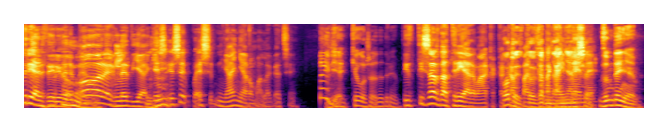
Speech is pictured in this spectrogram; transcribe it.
43 ερθήριο. Ναι, ναι, ναι. Ωραία, γλέντια. Και εσύ- είσαι, είσαι μια νιάρο, μαλάκα, έτσι. Τα ίδια, κι εγώ 43. Τι, τι 43 ρε μαλάκα, Πότε, κακά- το 79 κατακαημένε. είσαι; 79 είμαι.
